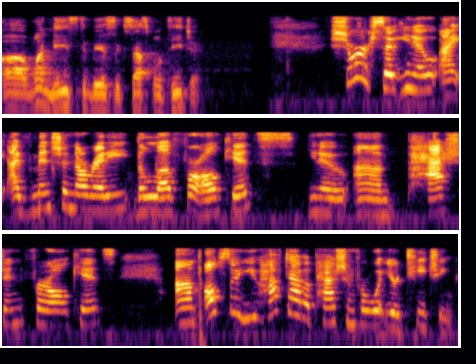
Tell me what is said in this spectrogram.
uh, one needs to be a successful teacher? Sure. So, you know, I, I've mentioned already the love for all kids, you know, um, passion for all kids. Um, also, you have to have a passion for what you're teaching.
